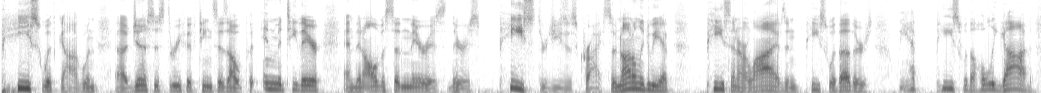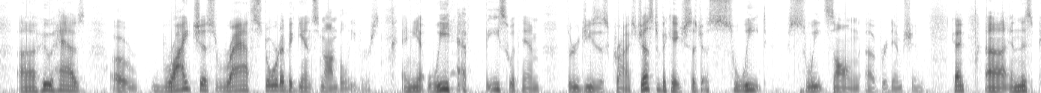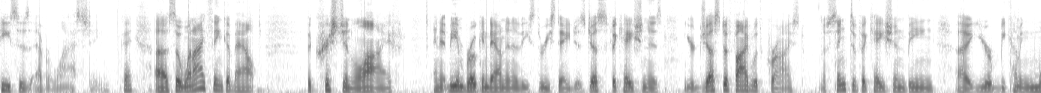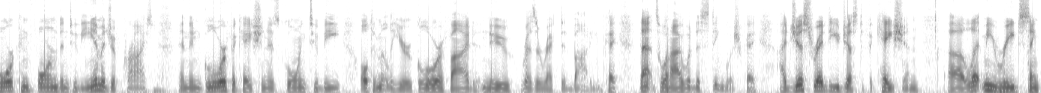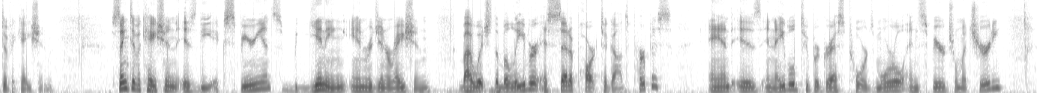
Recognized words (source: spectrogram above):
peace with God. When uh, Genesis 3:15 says, "I will put enmity there," and then all of a sudden there is there is peace through Jesus Christ. So not only do we have peace in our lives and peace with others, we have peace with a holy God uh, who has a righteous wrath stored up against non-believers, and yet we have peace with Him through Jesus Christ. Justification, such a sweet sweet song of redemption. Okay, uh, and this peace is everlasting. Okay, uh, so when I think about the Christian life and it being broken down into these three stages, justification is you're justified with Christ sanctification being uh, you're becoming more conformed into the image of Christ, and then glorification is going to be ultimately your glorified, new, resurrected body. Okay, that's what I would distinguish. Okay, I just read to you justification. Uh, let me read sanctification. Sanctification is the experience beginning in regeneration by which the believer is set apart to God's purpose and is enabled to progress towards moral and spiritual maturity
